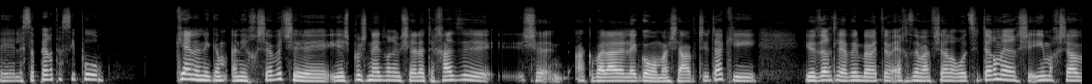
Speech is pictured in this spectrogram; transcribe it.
ולספר את הסיפור. כן, אני גם, אני חושבת שיש פה שני דברים שאלת. אחד זה שהקבלה ללגו ממש אהבתי אותה, כי היא עוזרת להבין באמת איך זה מאפשר לרוץ יותר מהר, שאם עכשיו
